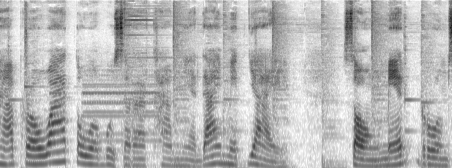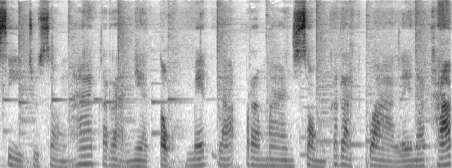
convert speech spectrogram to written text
ฮะ เพราะว่าตัวบุษราคำเนี่ยได้เม็ดใหญ่ 2 เม็ดรวม 4.25 กรัตเนี่ยตกเม็ดละประมาณ 2 กรัตกว่าเลยนะครับ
